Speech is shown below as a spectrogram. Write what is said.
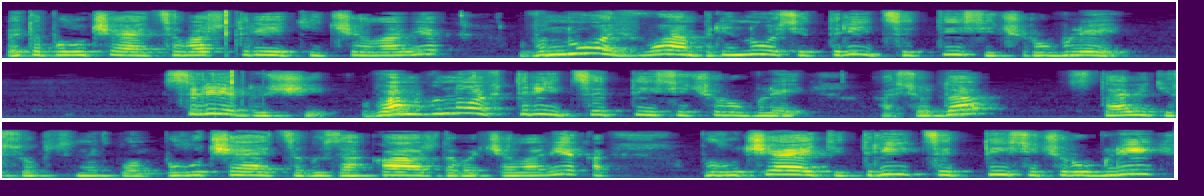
это получается ваш третий человек, вновь вам приносит 30 тысяч рублей. Следующий, вам вновь 30 тысяч рублей. А сюда ставите собственный клон. Получается, вы за каждого человека получаете 30 тысяч рублей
